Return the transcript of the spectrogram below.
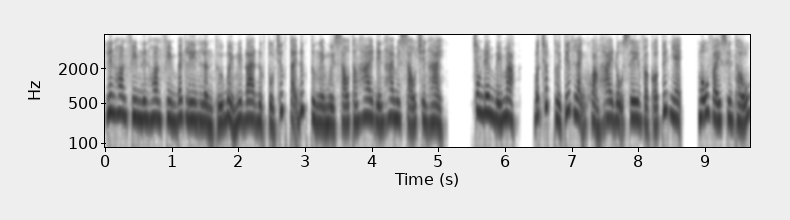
Liên hoan phim Liên hoan phim Berlin lần thứ 73 được tổ chức tại Đức từ ngày 16 tháng 2 đến 26 trên 2. Trong đêm bế mạc, bất chấp thời tiết lạnh khoảng 2 độ C và có tuyết nhẹ, mẫu váy xuyên thấu,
